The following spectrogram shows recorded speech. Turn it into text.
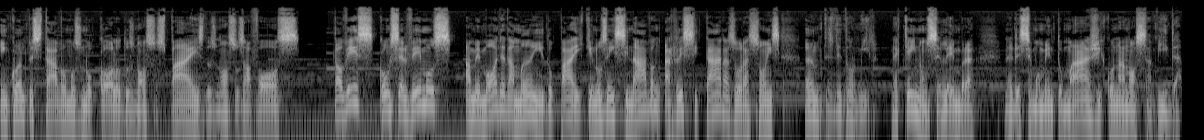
enquanto estávamos no colo dos nossos pais, dos nossos avós. Talvez conservemos a memória da mãe e do pai que nos ensinavam a recitar as orações antes de dormir. Né? Quem não se lembra né, desse momento mágico na nossa vida?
